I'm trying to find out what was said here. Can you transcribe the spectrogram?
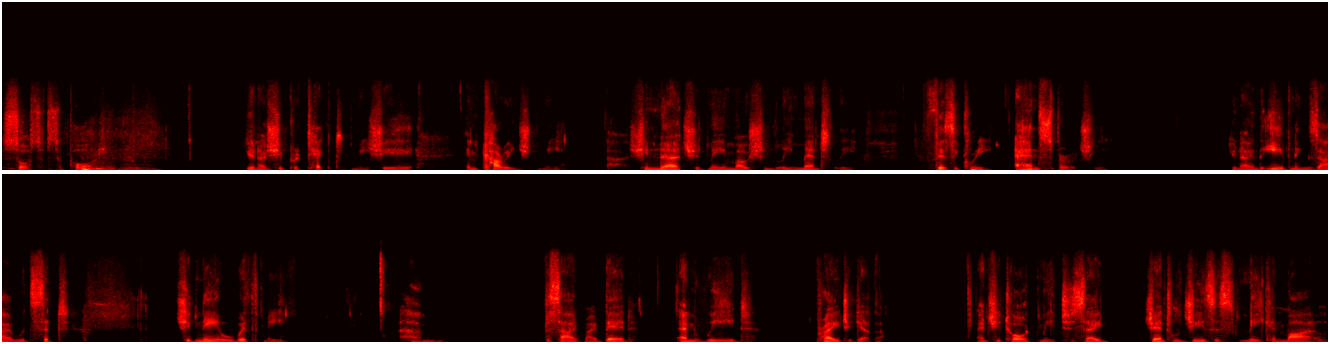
source of support. You know, she protected me, she encouraged me, uh, she nurtured me emotionally, mentally, physically, and spiritually. You know, in the evenings, I would sit, she'd kneel with me um, beside my bed, and we'd pray together. And she taught me to say, Gentle Jesus, meek and mild,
